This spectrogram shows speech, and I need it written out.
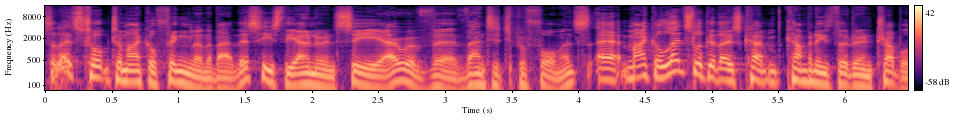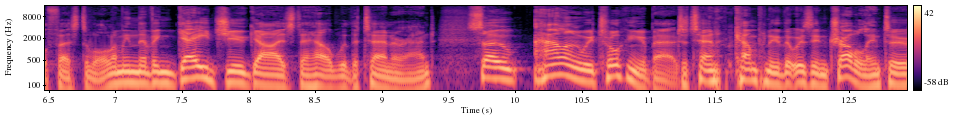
So let's talk to Michael Fingland about this. He's the owner and CEO of uh, Vantage Performance. Uh, Michael, let's look at those com- companies that are in trouble first of all. I mean, they've engaged you guys to help with the turnaround. So, how long are we talking about to turn a company that was in trouble into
